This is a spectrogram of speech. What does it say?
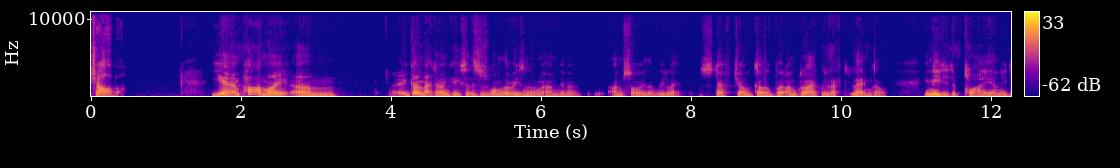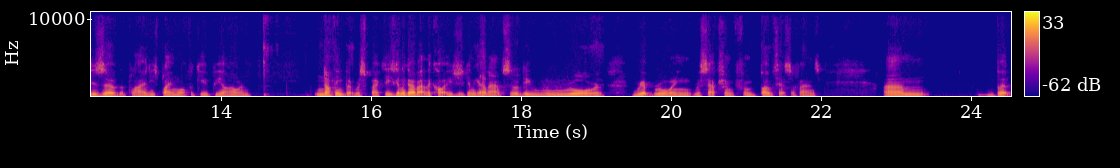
Chalobah. Yeah, and part of my um, going back to Engie, so this is one of the reasons I'm, gonna. I'm sorry that we let Steph Joe go, but I'm glad we left let him go. He needed to play, and he deserved to play, and he's playing well for QPR, and nothing but respect. He's going to go back to the cottage. He's going to get yep. an absolutely raw, rip roaring reception from both sets of fans. Um, but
